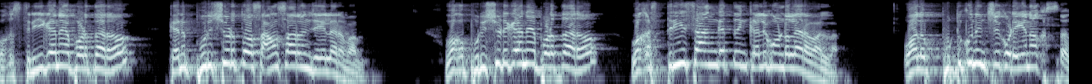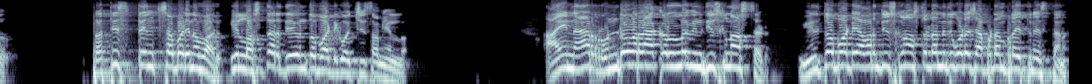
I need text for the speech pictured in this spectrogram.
ఒక స్త్రీగానే పుడతారు కానీ పురుషుడితో సంసారం చేయలేరు వాళ్ళు. ఒక పురుషుడిగానే పుడతారు ఒక స్త్రీ సాంగత్యం కలిగి ఉండలేరు వాళ్ళ. వాళ్ళు పుట్టుకు నుంచి కూడా ఏనొకసారి ప్రతిష్ఠించబడిన వారు. వీళ్ళు వస్తారు దేవునితో పాటుకి వచ్చే సమయంలో. ఆయన రెండవ రాకల్లో వీళ్ళు తీసుకుని వస్తాడు. వీళ్ళతో పాటు ఎవరిని తీసుకుని వస్తాడు అనేది కూడా చెప్పడం ప్రయత్నిస్తాను.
